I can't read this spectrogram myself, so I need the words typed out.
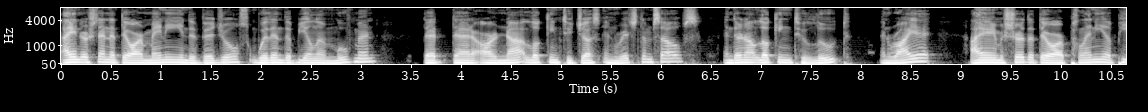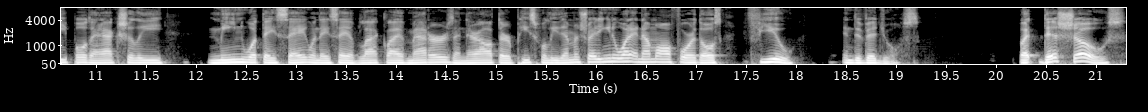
I understand that there are many individuals within the BLM movement that, that are not looking to just enrich themselves and they're not looking to loot and riot. I am sure that there are plenty of people that actually mean what they say when they say Black Lives Matters and they're out there peacefully demonstrating. You know what? And I'm all for those few individuals. But this shows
